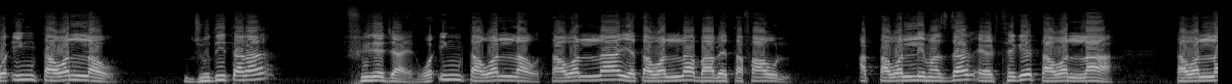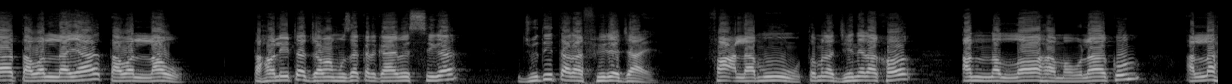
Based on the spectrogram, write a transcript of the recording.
ও ইং তাওয়াল্লাও যদি তারা ফিরে যায়, ও ইং তাওয়াল্লাও তাওয়াল্লা ইয়া তাওয়াল্লা বাবে তাফাউল আর তাওয়াল্লি মাজদার এর থেকে তাওয়াল্লা তাওয়াল্লা তাওয়াল্লায়া তাওয়াল্লাও তাহলে এটা জমা মুজাকের গায়েবের সিগা, যদি তারা ফিরে যায় ফা আলামু তোমরা জেনে রাখো, আন্নাল্লাহ মৌলাকুম আল্লাহ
